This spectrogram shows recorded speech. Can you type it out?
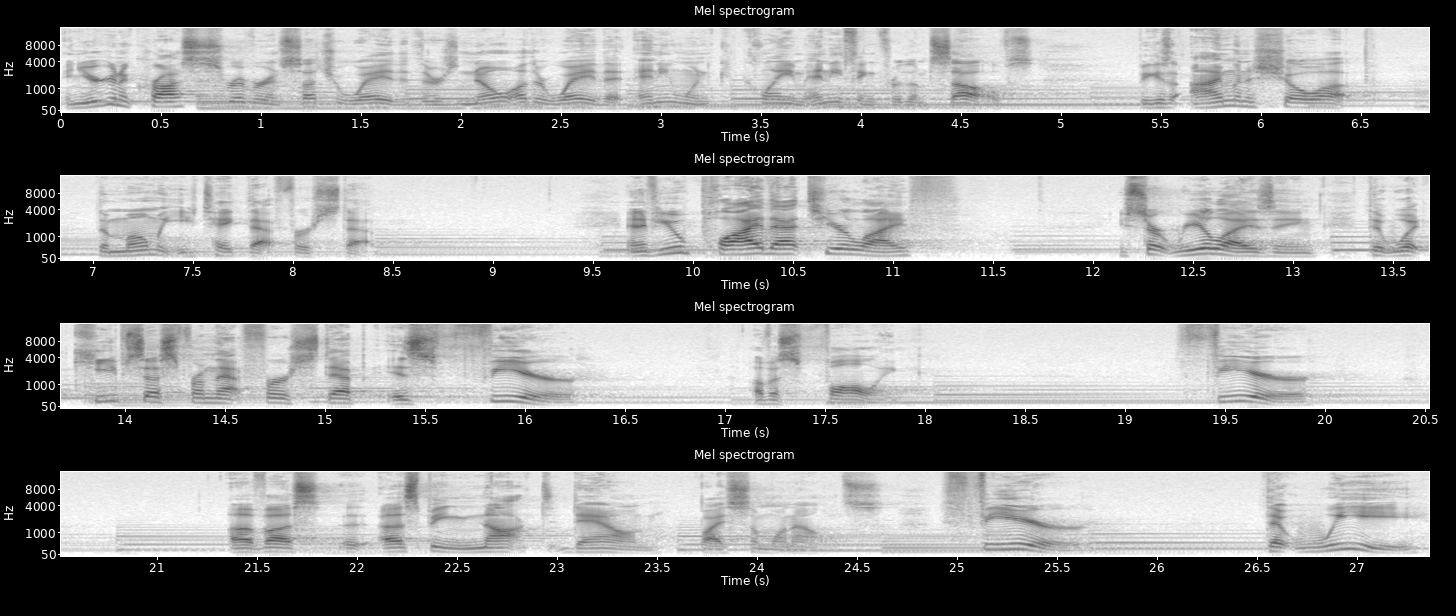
And you're going to cross this river in such a way that there's no other way that anyone can claim anything for themselves because I'm going to show up the moment you take that first step. And if you apply that to your life, you start realizing that what keeps us from that first step is fear of us falling, fear of us, us being knocked down by someone else, fear that we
